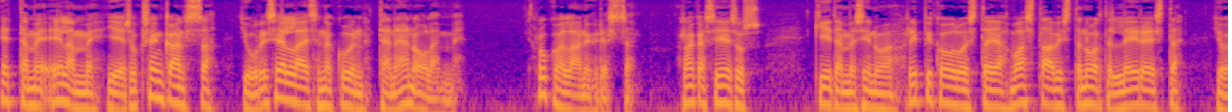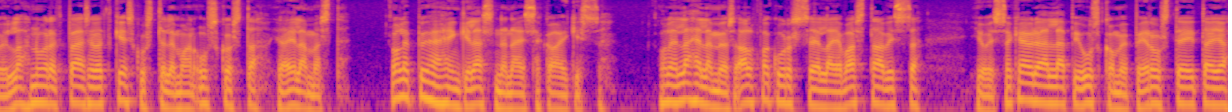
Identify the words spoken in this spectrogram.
että me elämme Jeesuksen kanssa juuri sellaisena kuin tänään olemme. Rukoillaan yhdessä. Rakas Jeesus, kiitämme sinua rippikouluista ja vastaavista nuorten leireistä, joilla nuoret pääsevät keskustelemaan uskosta ja elämästä. Ole pyhä henki läsnä näissä kaikissa. Ole lähellä myös alfakursseilla ja vastaavissa, joissa käydään läpi uskomme perusteita ja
